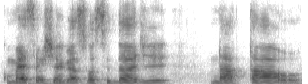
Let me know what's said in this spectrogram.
começa a enxergar a sua cidade natal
